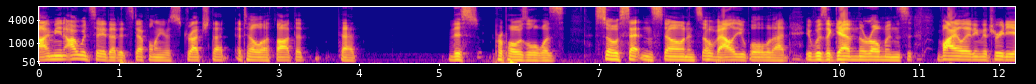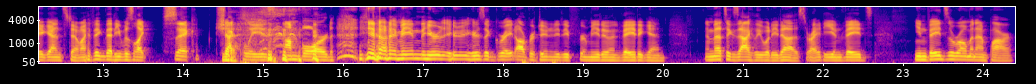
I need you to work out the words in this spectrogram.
I mean, I would say that it's definitely a stretch that Attila thought that that this proposal was so set in stone and so valuable that it was again the Romans violating the treaty against him. I think that he was like, "Sick, check Yeah. please, I'm bored." you know what I mean? Here, here, here's a great opportunity for me to invade again, and that's exactly what he does. Right? He invades, he invades the Roman Empire,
